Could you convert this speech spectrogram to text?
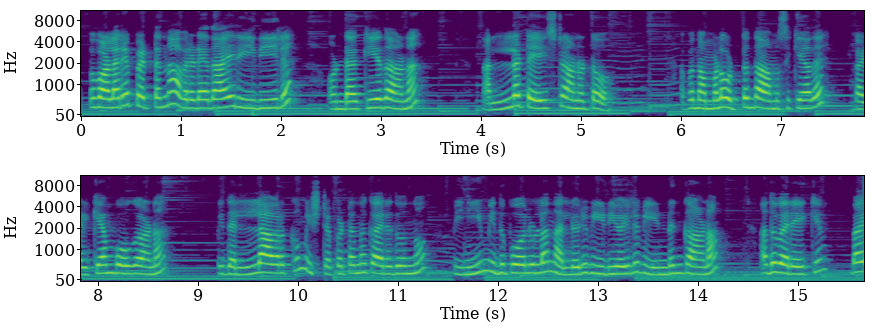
അപ്പോൾ വളരെ പെട്ടെന്ന് അവരുടേതായ രീതിയിൽ ഉണ്ടാക്കിയതാണ്. നല്ല ടേസ്റ്റ് ആണ് കേട്ടോ അപ്പോൾ നമ്മൾ ഒട്ടും താമസിക്കാതെ കഴിക്കാൻ പോവുകയാണ്. ഇതെല്ലാവർക്കും ഇഷ്ടപ്പെട്ടെന്ന് കരുതുന്നു. ഇനിയും ഇതുപോലുള്ള നല്ലൊരു വീഡിയോയിൽ വീണ്ടും കാണാം. അതുവരേക്കും. ബൈ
